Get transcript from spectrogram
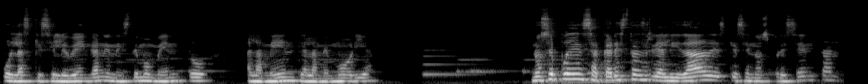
o las que se le vengan en este momento a la mente, a la memoria. No se pueden sacar estas realidades que se nos presentan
